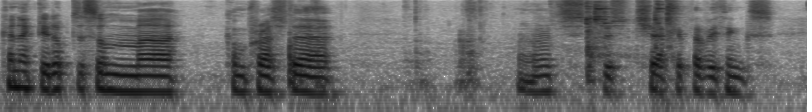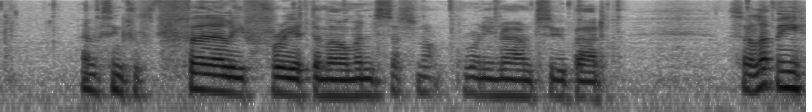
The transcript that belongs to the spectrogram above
connected up to some uh, compressed air. Let's just check if everything's Everything's fairly free at the moment, it's not running around too bad. So let me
